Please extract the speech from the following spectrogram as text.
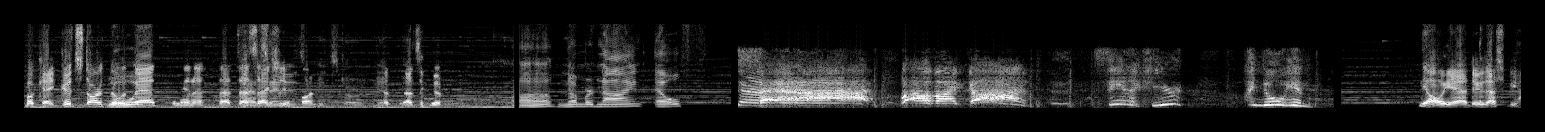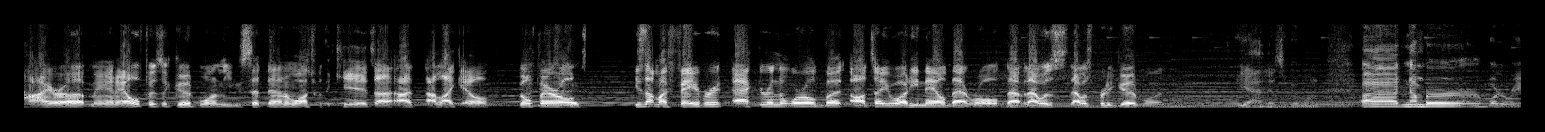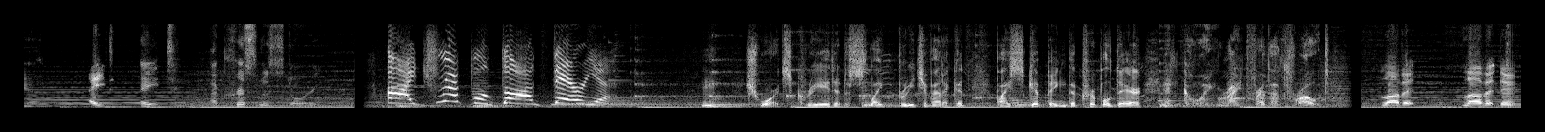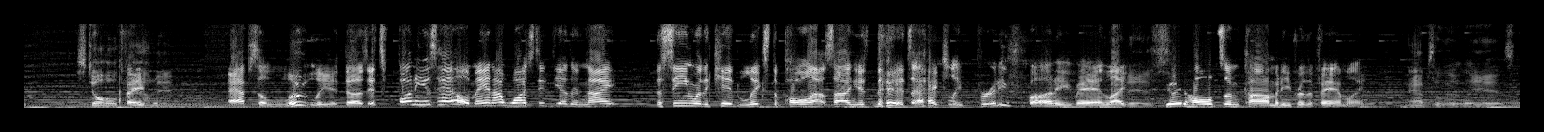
Okay, good start though Well, with Bad Santa. That, that's Bad actually Santa is fun. good start. That, that's a good. One. Uh huh. Number nine, Elf. Oh my God! Santa here? I know him. Oh yeah, dude, that should be higher up, man. Elf is a good one. You can sit down and watch with the kids. I I, I like Elf. Bill I do Ferrell. is- He's not my favorite actor in the world, but I'll tell you what, he nailed that role. That that was that was a pretty good one. Yeah, it is a good one. Uh, number what are we at? Eight. Eight, A Christmas Story. I triple dog dare ya! Schwartz created a slight breach of etiquette by skipping the triple dare and going right for the throat. Love it, love it, dude. Still holds Favorite. down, man. Absolutely, it does. It's funny as hell, man. I watched it the other night. The scene where the kid licks the pole outside. gets- It's actually pretty funny, man. Like good wholesome comedy for the family. Absolutely is.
